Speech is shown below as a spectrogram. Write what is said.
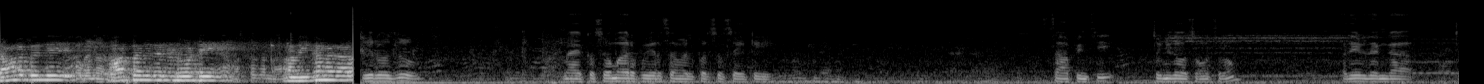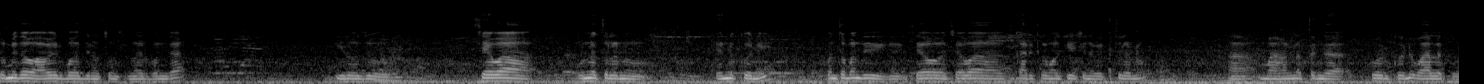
జమలపల్లి వాస్తవ్యులైనటువంటి మన వెంకన్న గారు ఈరోజు నా యొక్క సోమారపు వీరసం వెల్ఫేర్ సొసైటీ స్థాపించి తొమ్మిదవ సంవత్సరం. అదేవిధంగా తొమ్మిదవ ఆవిర్భావ దినోత్సవం సందర్భంగా ఈరోజు సేవా ఉన్నతులను ఎన్నుకొని కొంతమంది సేవా సేవా కార్యక్రమాలు చేసిన వ్యక్తులను మహోన్నతంగా కోరుకొని వాళ్ళకు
